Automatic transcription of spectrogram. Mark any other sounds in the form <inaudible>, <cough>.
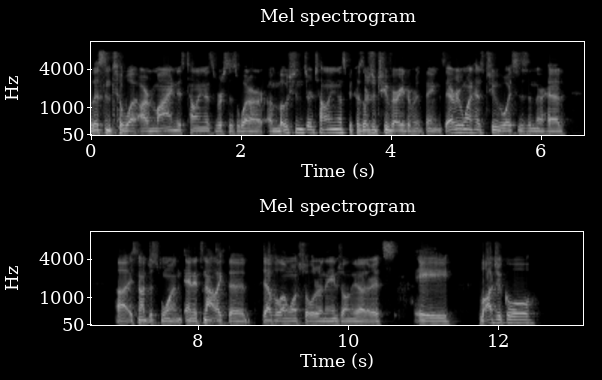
listen to what our mind is telling us versus what our emotions are telling us because those are two very different things. Everyone has two voices in their head. Uh, it's not just one. And it's not like the devil on one shoulder and the angel on the other. It's a logical,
